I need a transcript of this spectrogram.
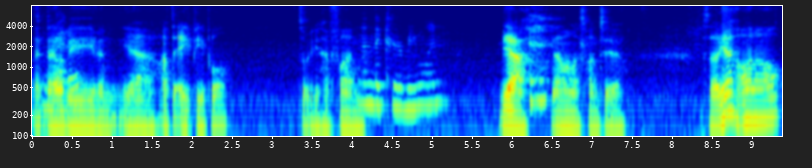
like that'll better. be even yeah up to eight people, so we can have and fun. then the Kirby one. Yeah, that one looks fun too. So yeah, all in all,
